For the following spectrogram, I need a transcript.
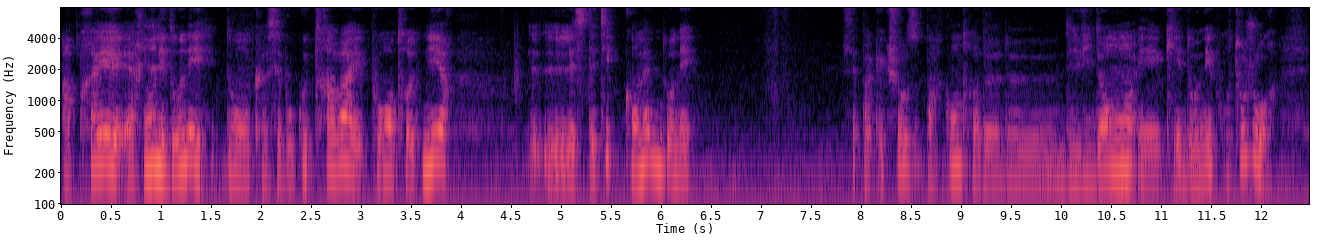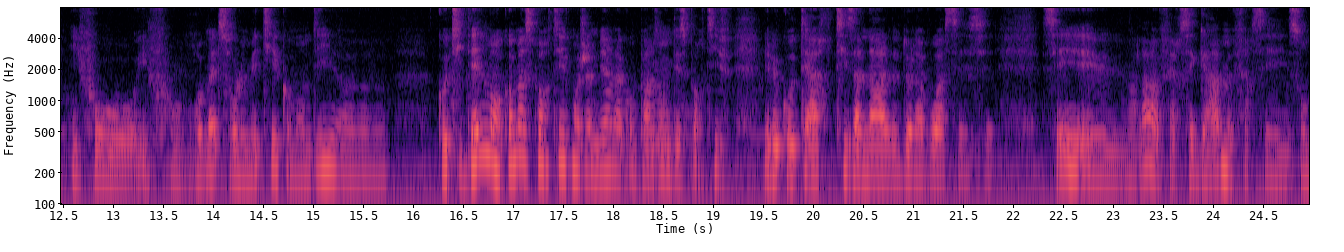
Après, rien n'est donné. Donc, c'est beaucoup de travail pour entretenir l'esthétique qu'on aime donner. C'est pas quelque chose, par contre, de- de- d'évident et qui est donné pour toujours. Il faut, il faut remettre sur le métier, comme on dit, euh, quotidiennement, comme un sportif. Moi, j'aime bien la comparaison avec des sportifs et le côté artisanal de la voix. C'est, c'est, voilà, faire ses gammes, faire ses, son,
